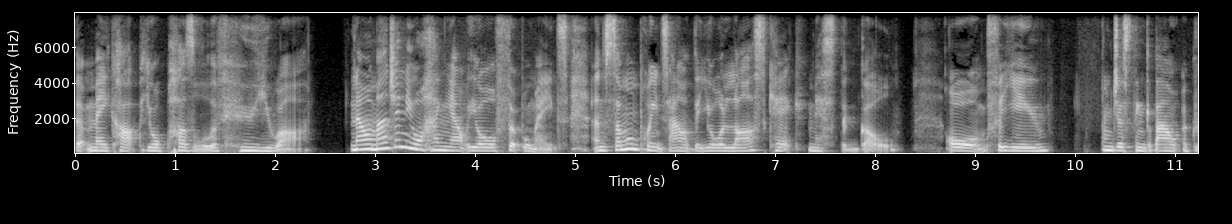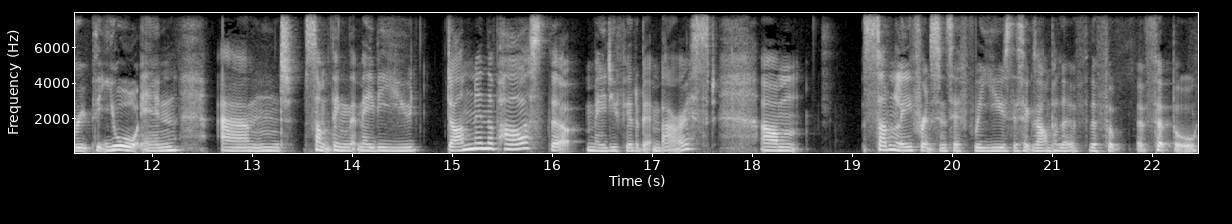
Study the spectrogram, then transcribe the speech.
that make up your puzzle of who you are. Now imagine you're hanging out with your football mates and someone points out that your last kick missed the goal. Or for you, just think about a group that you're in and something that maybe you'd done in the past that made you feel a bit embarrassed. Um, suddenly, for instance, if we use this example of the fo- of football,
